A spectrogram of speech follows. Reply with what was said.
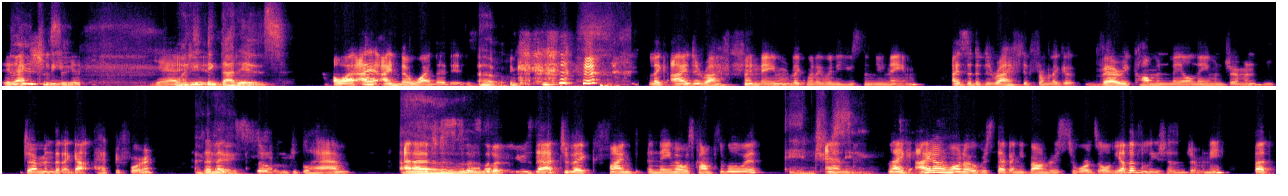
It actually is. Yeah. Why do you is. think that is? Oh, I I know why that is. Oh. like I derived my name like when I when I used the new name. I sort of derived it from like a very common male name in German, German that I got had before, okay. that like so many people have, and oh. I just sort of use that to like find a name I was comfortable with. Interesting. And like I don't want to overstep any boundaries towards all the other Felicias in Germany, but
